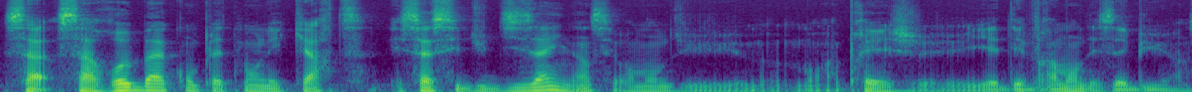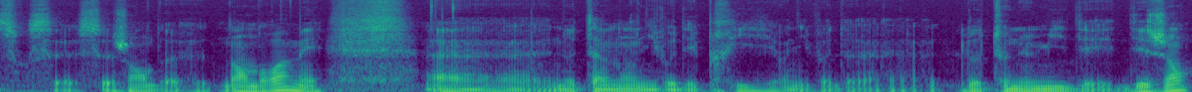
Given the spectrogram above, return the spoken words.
ça, ça rebat complètement les cartes. Et ça, c'est du design, hein, c'est vraiment du. Bon, après, il y a des, vraiment des abus hein, sur ce, genre d'endroit, mais notamment au niveau des prix, au niveau de l'autonomie des, gens,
